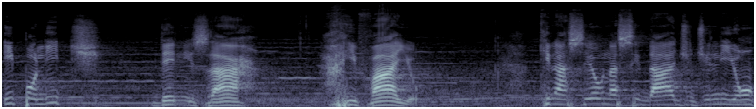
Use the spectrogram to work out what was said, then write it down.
Hippolyte Denizar Rivaio, que nasceu na cidade de Lyon,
